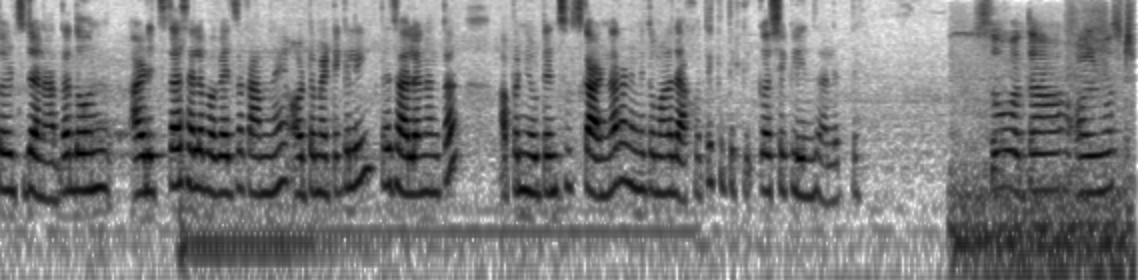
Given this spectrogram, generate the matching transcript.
सो इट्स डन आता दोन अडीच तास याला बघायचं काम नाही. ऑटोमॅटिकली ते झाल्यानंतर आपण युटेन्सिल्स काढणार आणि मी तुम्हाला दाखवते किती कसे क्लीन झालेत ते. सो आता ऑलमोस्ट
